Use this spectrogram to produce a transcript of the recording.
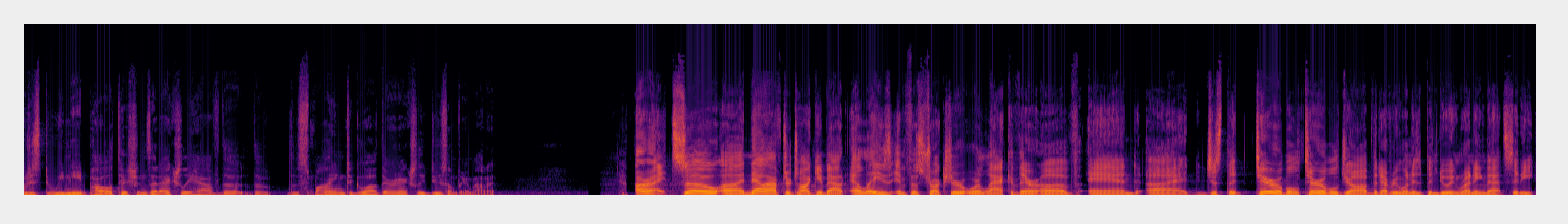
just we need politicians that actually have the, the the spine to go out there and actually do something about it. All right. So uh, now, after talking about LA's infrastructure or lack thereof, and uh, just the terrible, terrible job that everyone has been doing running that city,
